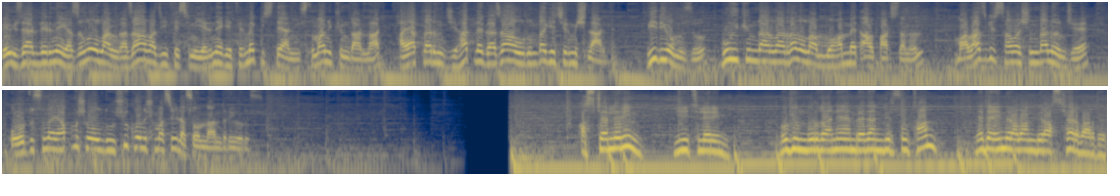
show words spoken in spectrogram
ve üzerlerine yazılı olan gaza vazifesini yerine getirmek isteyen Müslüman hükümdarlar hayatlarını cihat ve gaza uğrunda geçirmişlerdir. Videomuzu bu hükümdarlardan olan Muhammed Alparslan'ın Malazgirt Savaşı'ndan önce ordusuna yapmış olduğu şu konuşmasıyla sonlandırıyoruz. Askerlerim, yiğitlerim, bugün burada ne emreden bir sultan ne de emir alan bir asker vardır.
